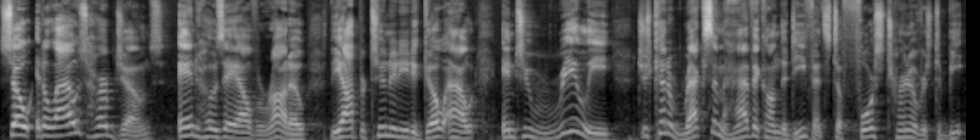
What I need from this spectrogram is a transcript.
So it allows Herb Jones and Jose Alvarado the opportunity to go out and to really just kind of wreak some havoc on the defense, to force turnovers, to be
